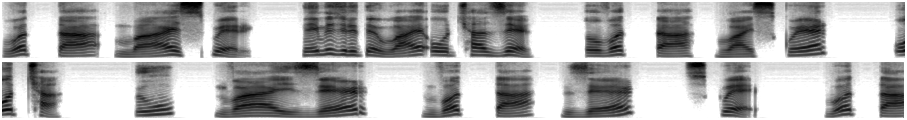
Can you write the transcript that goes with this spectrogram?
વત્તા વાય સ્ક્વેર તેવી જ રીતે વાય ઓછા ઝેડ તો વત્તા વાય સ્ક્વેર ઓછા ટુ વાય ઝેડ વત્તા ઝેડ સ્ક્વેર વત્તા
